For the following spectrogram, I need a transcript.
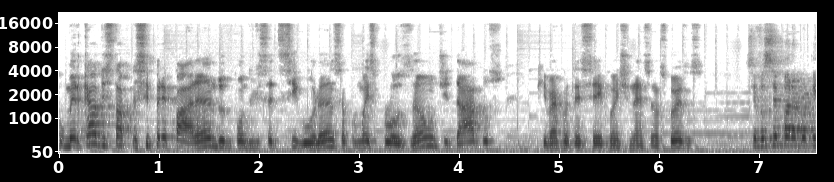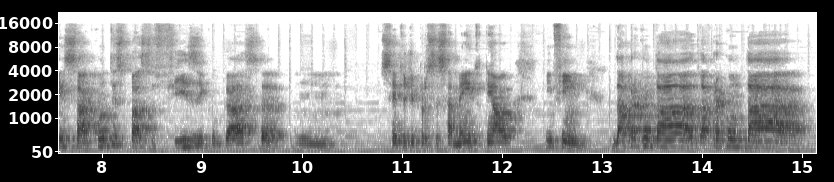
O mercado está se preparando do ponto de vista de segurança para uma explosão de dados que vai acontecer com a internet das coisas? Se você parar para pensar quanto espaço físico gasta um centro de processamento, tem algo, enfim, dá para contar, dá para contar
